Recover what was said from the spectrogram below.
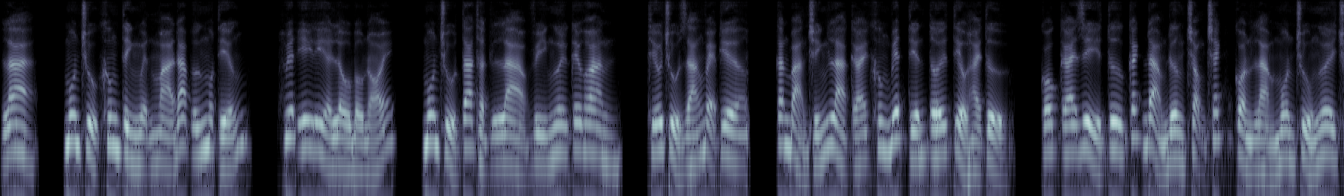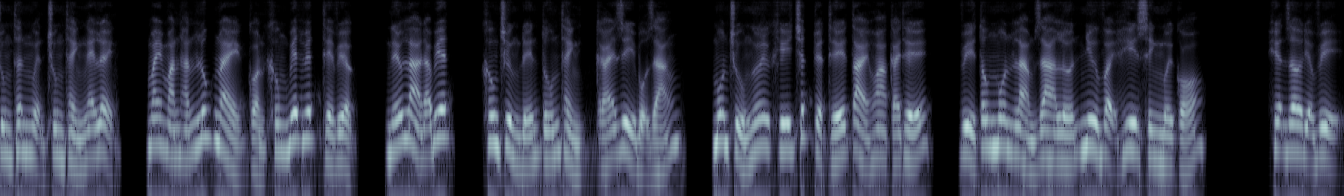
Là, môn chủ không tình nguyện mà đáp ứng một tiếng, huyết y lầu bầu nói, môn chủ ta thật là vì ngươi kêu hoan, thiếu chủ dáng vẻ kia, căn bản chính là cái không biết tiến tới tiểu hải tử, có cái gì tư cách đảm đương trọng trách còn làm môn chủ ngươi trung thân nguyện trung thành nghe lệnh, may mắn hắn lúc này còn không biết huyết thế việc, nếu là đã biết, không chừng đến túm thành cái gì bộ dáng, môn chủ ngươi khí chất tuyệt thế tài hoa cái thế, vì tông môn làm ra lớn như vậy hy sinh mới có. Hiện giờ địa vị,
